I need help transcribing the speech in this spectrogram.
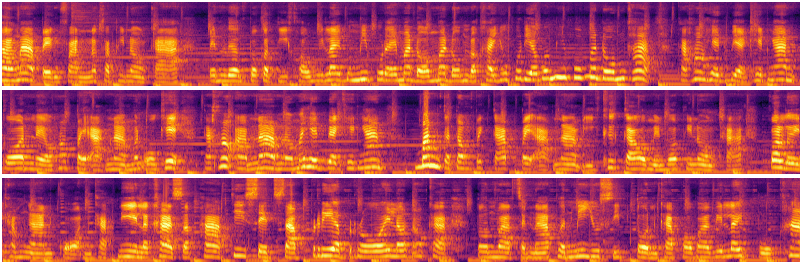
ล้างหน้าแปรงฟันนะคะพี่น้องคะเป็นเรื่องปกติของวิไลบ่มีผู้ใดมาดอมมาดมหรอกค่ะอยู่ผู้เดียวบ่มีผู้มาดมค่ะ ถ้าเฮาเฮ็ดเวียกเฮ็ดงานก่อนแล้วเฮาไปอาบน้ำมันโอเค ถ้าเฮาอาบน้ำแล้วมาเฮ็ดเวียกเฮ็ดงาน มันก็ต้องไปกลับไปอาบน้ำอีกคือเก่าแม่นบ่พี่น้องคะก็เลยทำงานก่อนค่ะ นี่แหละค่ะสภาพที่เสร็จสับเรียบร้อยแล้วเนาะค่ะต้นวาสนาเพิ่นมีอยู่10ต้นค่ะ เพราะว่าวิไลปลูกห้า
